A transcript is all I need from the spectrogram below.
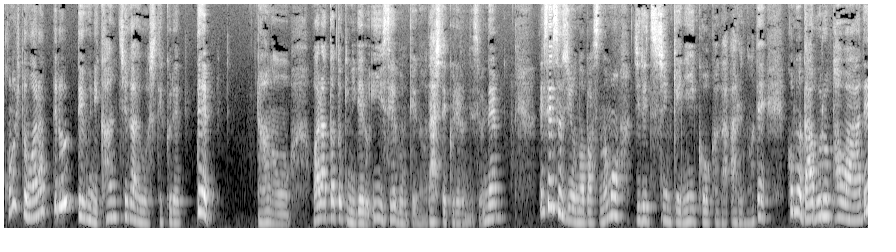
この人笑ってる？っていうふうに勘違いをしてくれてあの笑った時に出るいい成分っていうのを出してくれるんですよね。で背筋を伸ばすのも自律神経にいい効果があるのでこのダブルパワーで、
